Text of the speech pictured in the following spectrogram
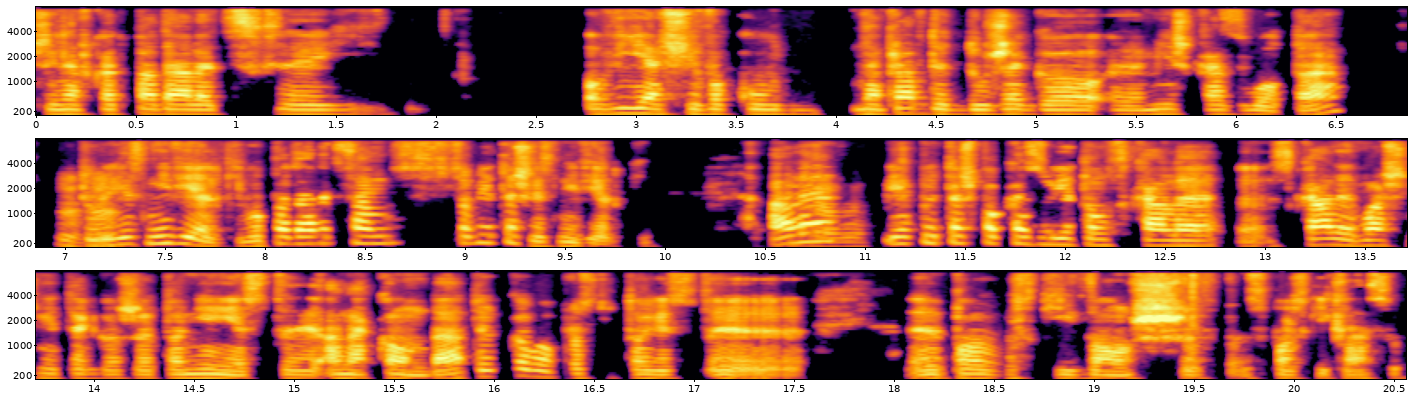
Czyli na przykład padalec y, owija się wokół naprawdę dużego mieszka złota, który Mhm. jest niewielki, bo padalec sam sobie też jest niewielki. Ale jakby też pokazuje tą skalę, e, skalę właśnie tego, że to nie jest e, anakonda, tylko po prostu to jest e, e, polski wąż z polskich lasów.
